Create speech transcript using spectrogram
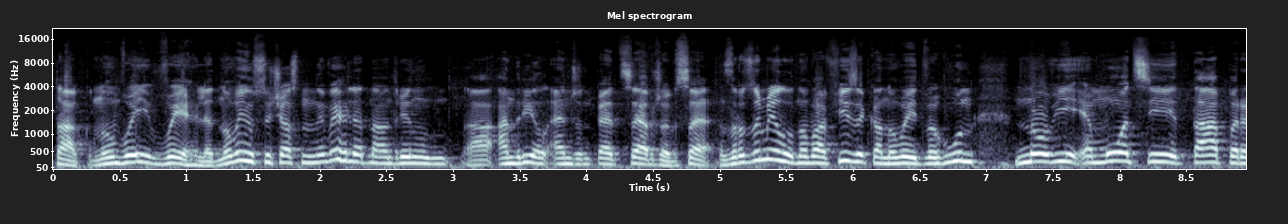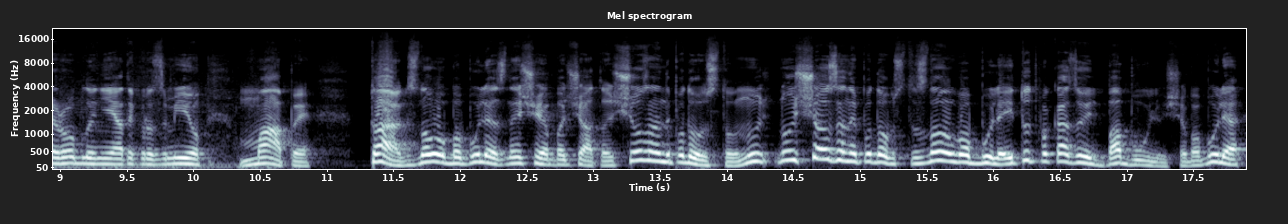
Так, новий вигляд. Новий усучаснений вигляд на Unreal Engine 5 це вже все зрозуміло. Нова фізика, новий двигун, нові емоції та перероблені, я так розумію, мапи. Так, знову бабуля знищує бачата. Що за неподобство? Ну, ну що за неподобство? Знову бабуля. І тут показують бабулю, що бабуля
